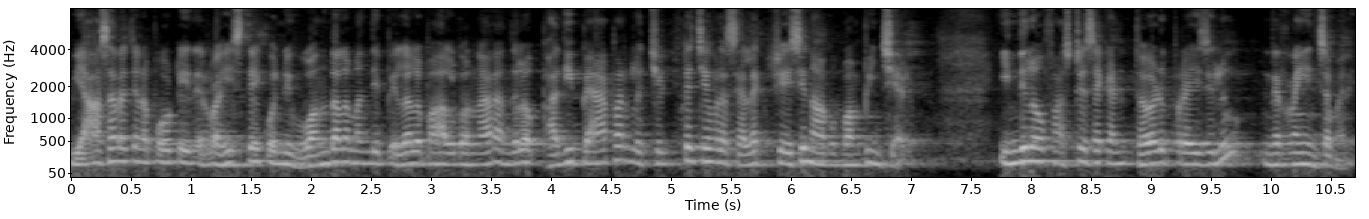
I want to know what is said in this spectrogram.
వ్యాసరచన పోటీ నిర్వహిస్తే కొన్ని వందల మంది పిల్లలు పాల్గొన్నారు. అందులో పది పేపర్లు చిట్ట చివర సెలెక్ట్ చేసి నాకు పంపించారు. ఇందులో ఫస్ట్ సెకండ్ థర్డ్ ప్రైజులు నిర్ణయించమని.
